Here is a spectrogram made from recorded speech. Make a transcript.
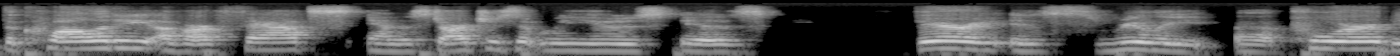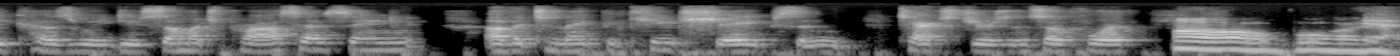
the quality of our fats and the starches that we use is very is really uh, poor because we do so much processing of it to make the cute shapes and textures and so forth. Oh boy! And,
